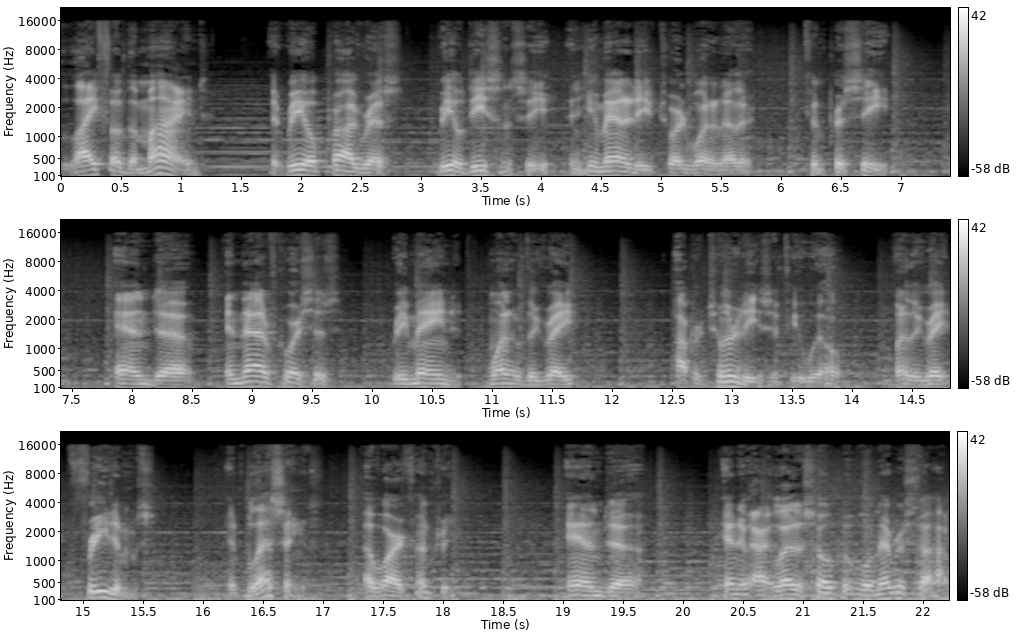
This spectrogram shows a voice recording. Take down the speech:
life of the mind that real progress, real decency, and humanity toward one another can proceed. And, uh, and that, of course, has remained one of the great opportunities, if you will, one of the great freedoms and blessings of our country. And, uh, and uh, let us hope it will never stop.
